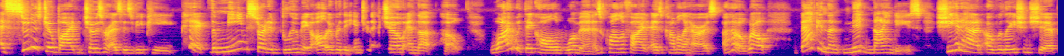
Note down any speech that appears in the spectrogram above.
as soon as Joe Biden chose her as his VP pick, the memes started blooming all over the internet. Joe and the hoe. Why would they call a woman as qualified as Kamala Harris a hoe? Well, back in the mid 90s, she had had a relationship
